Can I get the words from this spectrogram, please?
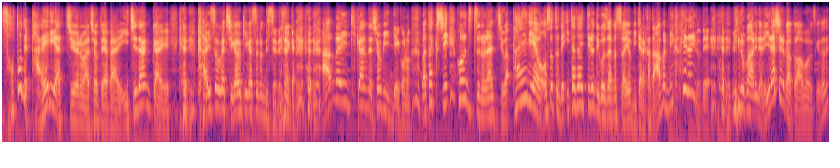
外でパエリアっていうのはちょっとやっぱ一段階 階層が違う気がするんですよね。なんかあんまり聞かんな庶民で、この、私、本日のランチはパエリアをお外でいただいてるんでございますわよ、みたいな方あんまり見かけないので 身の回りでいらっしゃるかとは思うんですけどね。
